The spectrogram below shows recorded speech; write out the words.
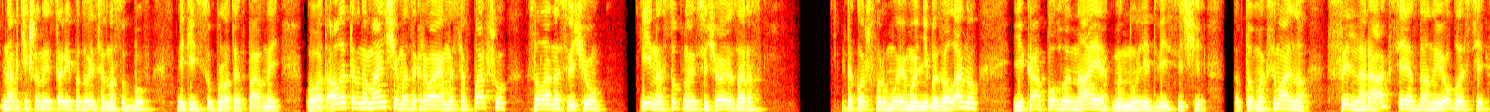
Навіть якщо на історії подивитися, в нас тут був якийсь супротив певний. От, але тим не менше, ми закриваємося в першу зелену свічу, і наступною свічою зараз також формуємо ніби зелену, яка поглинає минулі дві свічі. Тобто максимально сильна реакція з даної області,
